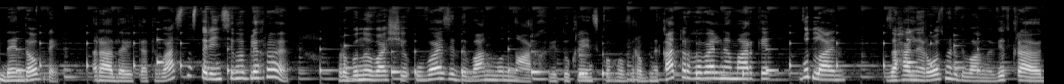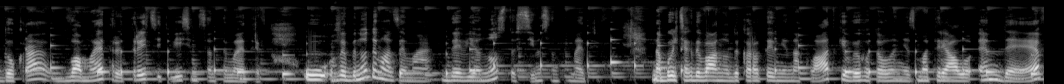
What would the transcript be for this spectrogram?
День добрий! Рада вітати вас на сторінці меблігрою. Пропоную вашій увазі диван Монарх від українського виробника торговельної марки Woodline. Загальний розмір дивану від краю до краю 2 метри 38 сантиметрів. У глибину диван займає 97 сантиметрів. На бильцях дивану декоративні накладки, виготовлені з матеріалу МДФ,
